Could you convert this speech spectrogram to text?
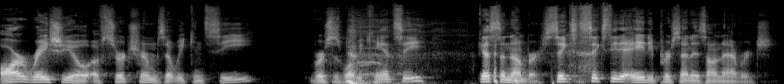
our ratio of search terms that we can see versus what we can't see Guess the number. Six, 60 to 80% is on average.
